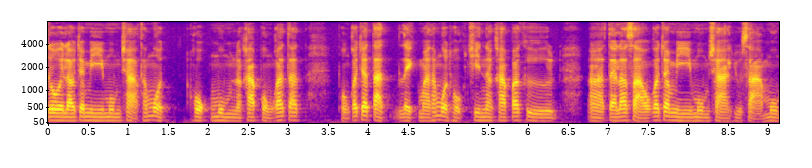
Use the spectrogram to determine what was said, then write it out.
โดยเราจะมีมุมฉากทั้งหมด 6 มุมนะครับ ผมก็จะผมก็จะตัดเหล็กมาทั้งหมด 6 ชิ้นนะครับ ก็คืออแต่ละเสาก็จะมีมุมฉากอยู่ 3 มุม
